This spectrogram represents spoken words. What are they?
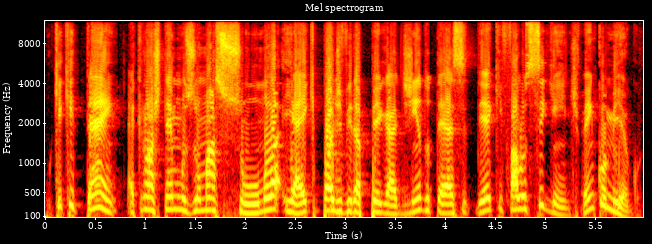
O que, que tem é que nós temos uma súmula, e aí que pode vir a pegadinha do TST, que fala o seguinte, vem comigo.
